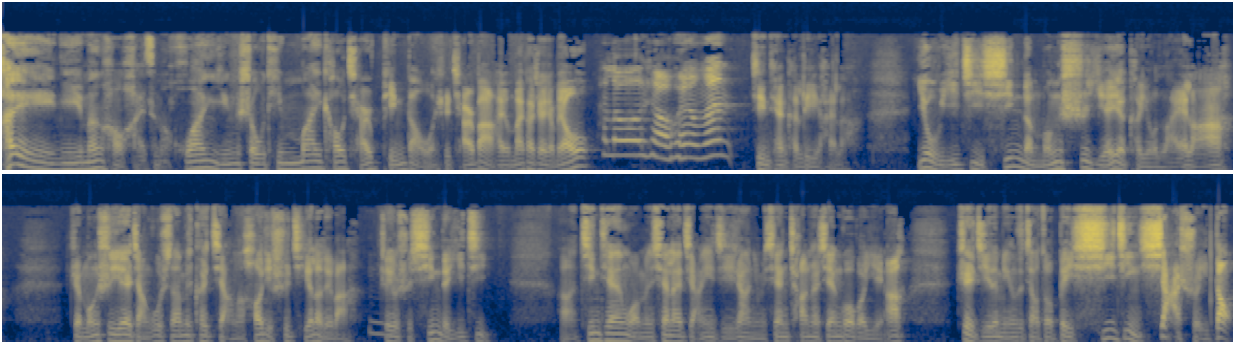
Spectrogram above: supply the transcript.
嘿，你们好，孩子们，欢迎收听麦考钱儿频道，我是钱儿爸，还有麦考钱小喵。Hello，小朋友们，今天可厉害了，又一季新的蒙师爷爷可又来了啊！这蒙师爷爷讲故事，咱们可讲了好几十集了，对吧？这又是新的一季啊！今天我们先来讲一集，让你们先尝尝鲜，过过瘾啊！这集的名字叫做《被吸进下水道》。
